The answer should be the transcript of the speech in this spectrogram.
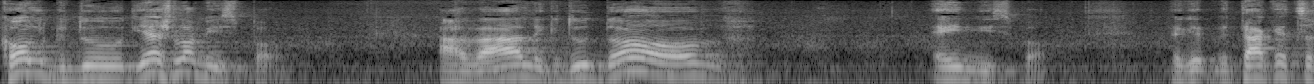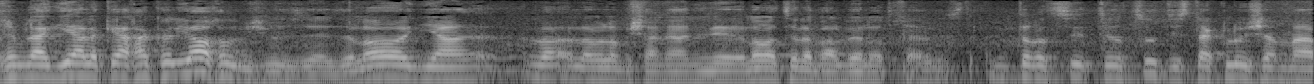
כל גדוד, יש לו מספור, אבל לגדוד דוב אין מספור. וטקה צריכים להגיע לכך הכל יוכל בשביל זה, זה לא עניין, לא, לא, לא משנה, אני לא רוצה לבלבל אתכם. אם תרצו, תרצו תסתכלו שם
